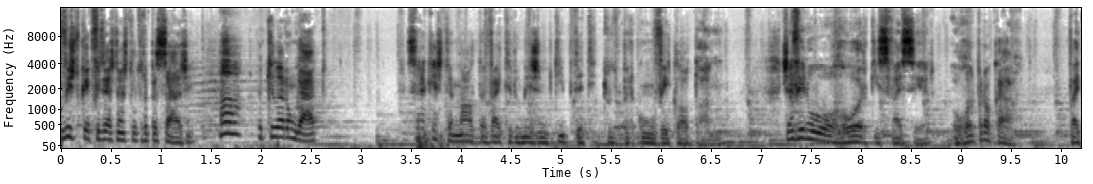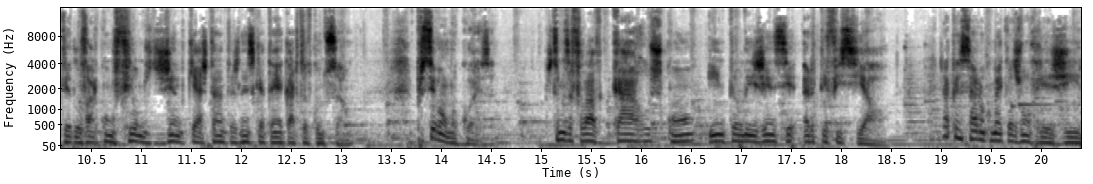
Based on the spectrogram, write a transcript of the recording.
Tu viste o que é que fizeste nesta ultrapassagem? Ah, aquilo era um gato. Será que esta malta vai ter o mesmo tipo de atitude para com um veículo autónomo? Já viram o horror que isso vai ser? Horror para o carro. Vai ter de levar com filmes de gente que às tantas nem sequer tem a carta de condução. Percebam uma coisa. Estamos a falar de carros com inteligência artificial. Já pensaram como é que eles vão reagir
